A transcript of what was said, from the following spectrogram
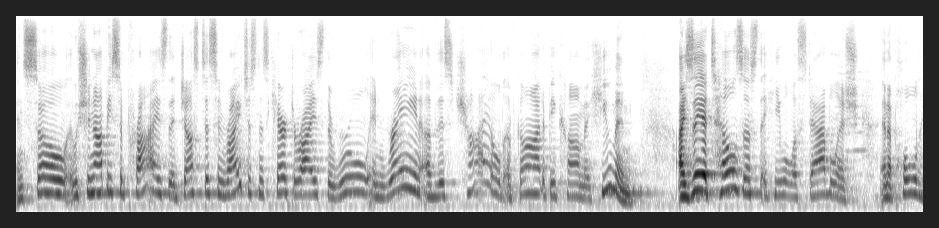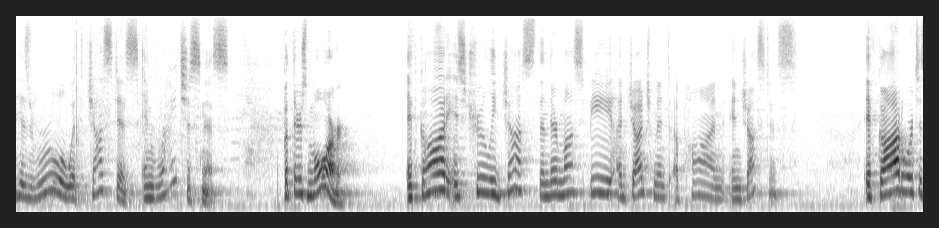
And so we should not be surprised that justice and righteousness characterize the rule and reign of this child of God to become a human. Isaiah tells us that he will establish and uphold his rule with justice and righteousness. But there's more. If God is truly just, then there must be a judgment upon injustice. If God were to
